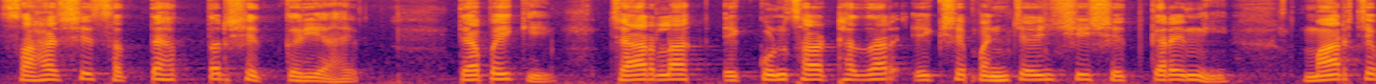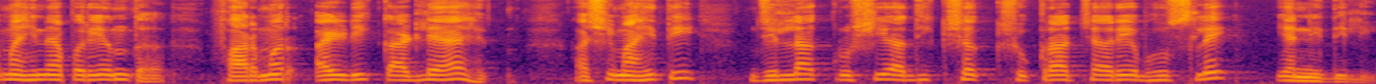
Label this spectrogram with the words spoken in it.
सहाशे सत्याहत्तर शेतकरी आहेत. त्यापैकी चार लाख एकोणसाठ हजार एकशे पंच्याऐंशी शेतकऱ्यांनी मार्च महिन्यापर्यंत फार्मर आय डी काढले आहेत अशी माहिती जिल्हा कृषी अधीक्षक शुक्राचार्य भोसले यांनी दिली.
